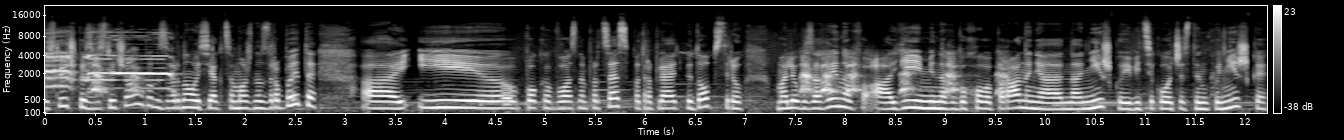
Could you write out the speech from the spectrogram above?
віслючку з віслючонком, звернулися, як це можна зробити. І поки власне процес потрапляють під обстріл, малюк загинув, а їй міновибухове поранення на ніжку і відсікло частинку ніжки.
